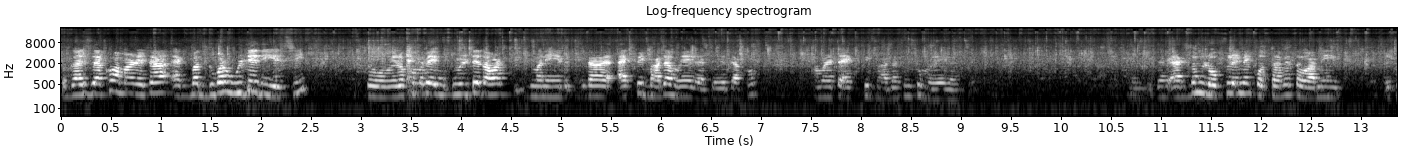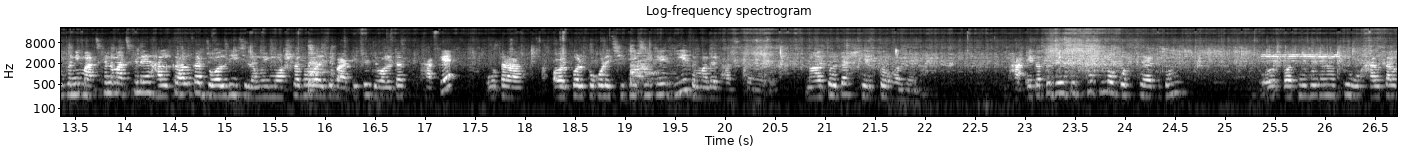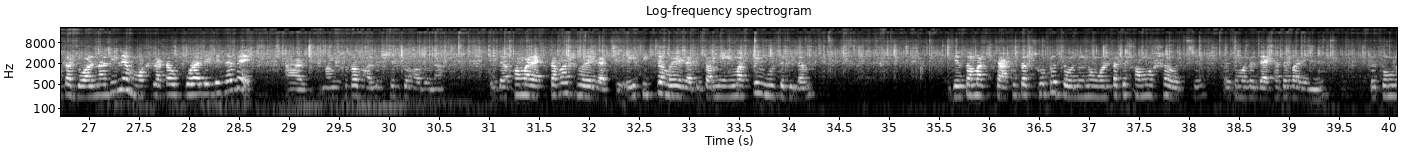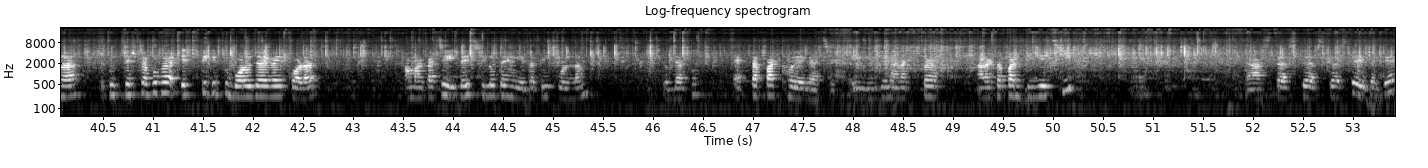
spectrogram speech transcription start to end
তো গাইজ দেখো আমার এটা একবার দুবার উল্টে দিয়েছি। তো এরকম ভাবে উল্টে দেওয়ার মানে এটা এক পিঠ ভাজা হয়ে গেছে দেখো। আমার এটা এক পিঠ ভাজা কিন্তু হয়ে গেছে। একদম লো ফ্লেমে করতে হবে, তো আমি একটুখানি মাঝখানে মাঝখানে হালকা হালকা জল দিয়েছিলাম। ওই মশলা ধোয়া যে বাটিতে জলটা থাকে, ওটা অল্প অল্প করে ছিটিয়ে ছিটিয়ে দিয়ে তোমাদের ভাজতে হবে। নয়তো ওটা সেদ্ধ হবে না। এটা তো যেহেতু শুকনো করছে একদম ওর কথায় যেন একটু হালকা হালকা জল না দিলে মশলাটাও পোড়া লেগে যাবে আর মাংসটা ভালো সেদ্ধ হবে না। এই দেখো আমার একটা পাশ হয়ে গেছে, এই পিঠটা হয়ে গেছে, তো আমি এই মাত্রই উল্টে দিলাম। যেহেতু আমার চাটুটা ছোটো, তো ওই জন্য ওলটাতে সমস্যা হচ্ছে, তাই তোমাদের দেখাতে পারিনি। তো তোমরা একটু চেষ্টা করবে এর থেকে একটু বড় জায়গায় করার। আমার কাছে এইটাই ছিল, তাই আমি এটাতেই করলাম। তো দেখো, একটা পার্ট হয়ে গেছে। এই জন্য আর একটা আর একটা পার্ট দিয়েছি। আস্তে আস্তে আস্তে আস্তে এটাকে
